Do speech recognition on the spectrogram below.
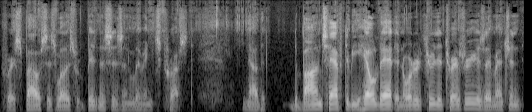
for a spouse as well as for businesses and living trust. Now, the, the bonds have to be held at and ordered through the Treasury, as I mentioned,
